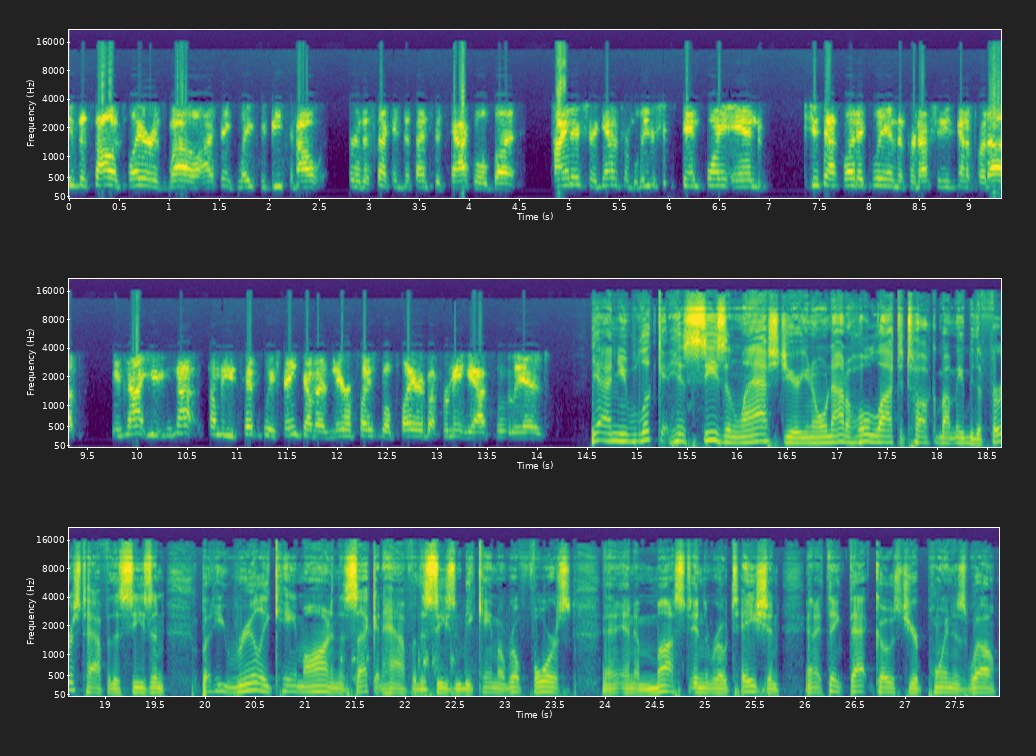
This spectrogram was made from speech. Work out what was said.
is a solid player as well. I think Lacey beats him out for the second defensive tackle, but Hinish again from a leadership standpoint and just athletically and the production he's going to put up, he's not he's not somebody you typically think of as an irreplaceable player, but for me, he absolutely is. Yeah, and you look at his season last year, you know, not a whole lot to talk about maybe the first half of the season, but he really came on in the second half of the season, became a real force and, and a must in the rotation. And I think that goes to your point as well.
